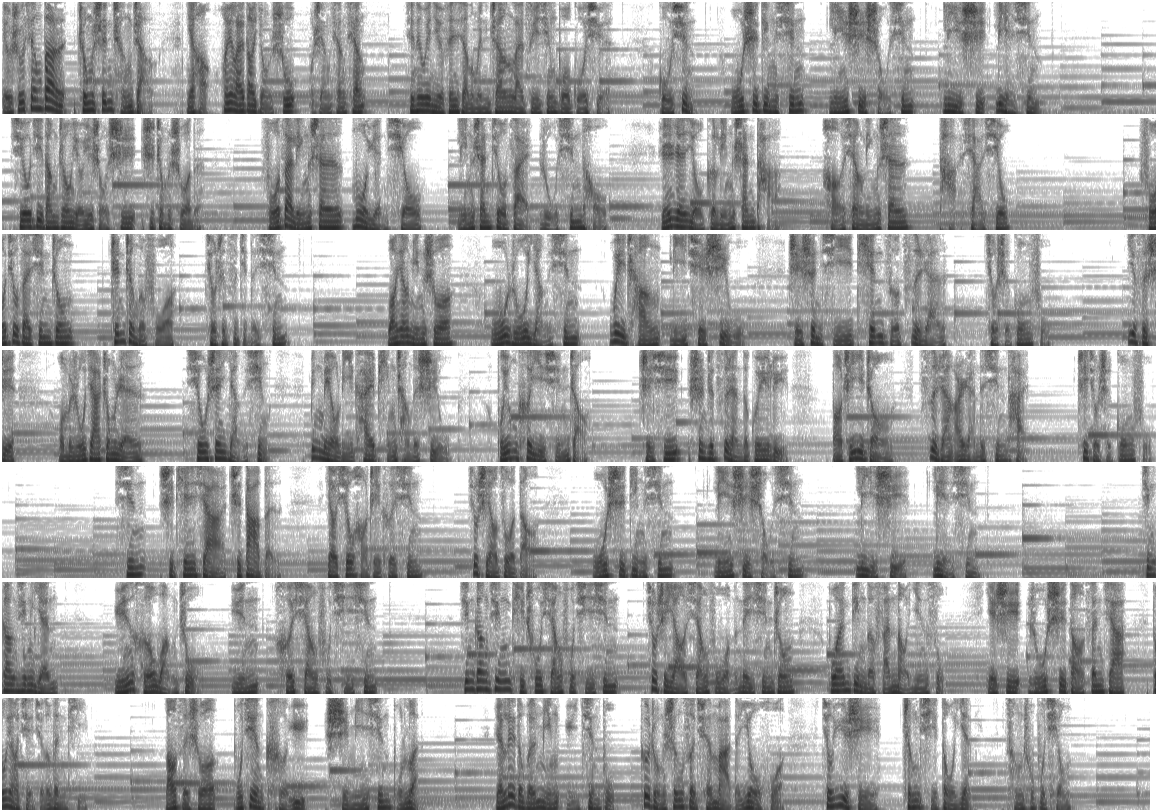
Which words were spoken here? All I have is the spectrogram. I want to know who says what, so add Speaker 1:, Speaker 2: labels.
Speaker 1: 有书相伴，终身成长。你好，欢迎来到有书，我是杨锵锵。今天为你分享的文章来自于金博国学。古训：无事定心，临事守心，立事练心。《西游记》当中有一首诗是这么说的：“佛在灵山莫远求，灵山就在汝心头。人人有个灵山塔，好像灵山塔下修。佛就在心中。”真正的佛，就是自己的心。王阳明说：“无如养心，未尝离却事物，只顺其天则自然，就是功夫。”意思是，我们儒家中人修身养性，并没有离开平常的事物，不用刻意寻找，只需顺着自然的规律，保持一种自然而然的心态，这就是功夫。心是天下之大本，要修好这颗心，就是要做到无事定心，临事守心，立事练心。《金刚经》言：“云何往住？云何降伏其心？”《金刚经》提出降伏其心，就是要降服我们内心中不安定的烦恼因素，也是儒释道三家都要解决的问题。老子说：“不见可欲，使民心不乱。”人类的文明与进步，各种声色犬马的诱惑，就愈是争奇斗艳，层出不穷。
